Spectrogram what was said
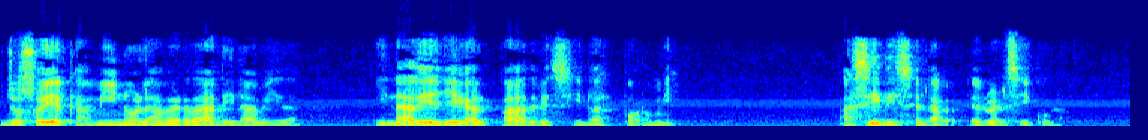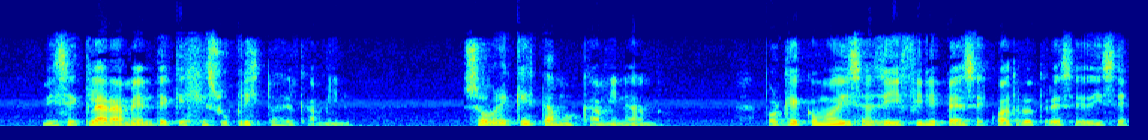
Yo soy el camino, la verdad y la vida y nadie llega al Padre si no es por mí. Así dice el versículo. Dice claramente que Jesucristo es el camino. ¿Sobre qué estamos caminando? Porque como dice allí, Filipenses 4:13 dice,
